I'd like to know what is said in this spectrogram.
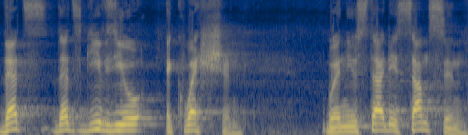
that's, that gives you a question. When you study something,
